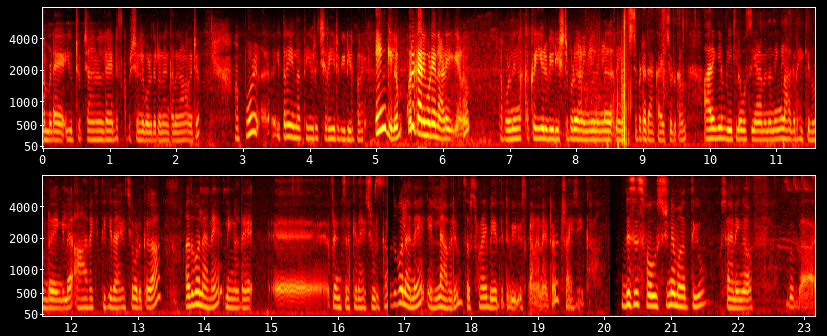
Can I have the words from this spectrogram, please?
നമ്മുടെ യൂട്യൂബ് ചാനലിന്റെ ഡിസ്ക്രിപ്ഷനിൽ കൊടുത്തിട്ട് നിങ്ങൾക്ക് അത് കാണാൻ പറ്റും. അപ്പോൾ ഇത്രയും ഇന്നത്തെ ഒരു ചെറിയൊരു വീഡിയോയിൽ പറയും എങ്കിലും ഒരു കാര്യം കൂടി ഞാൻ ചെയ്യുകയാണ്. അപ്പോൾ നിങ്ങൾക്കൊക്കെ ഈ ഒരു വീഡിയോ ഇഷ്ടപ്പെടുകയാണെങ്കിൽ നിങ്ങൾ നിങ്ങൾക്ക് ഇഷ്ടപ്പെട്ട ഒരാൾക്ക് അയച്ചു കൊടുക്കണം. ആരെങ്കിലും വെയിറ്റ് ലോസ് ചെയ്യണമെന്ന് നിങ്ങൾ ആഗ്രഹിക്കുന്നുണ്ടെങ്കിൽ ആ വ്യക്തിക്ക് ഇത് അയച്ചു കൊടുക്കുക. അതുപോലെ തന്നെ നിങ്ങളുടെ ഫ്രണ്ട്സിനൊക്കെ ഇത് അയച്ചു കൊടുക്കുക. അതുപോലെ തന്നെ എല്ലാവരും സബ്സ്ക്രൈബ് ചെയ്തിട്ട് വീഡിയോസ് കാണാനായിട്ട് ട്രൈ ചെയ്യുക. This is Faustina Mathew signing off bye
